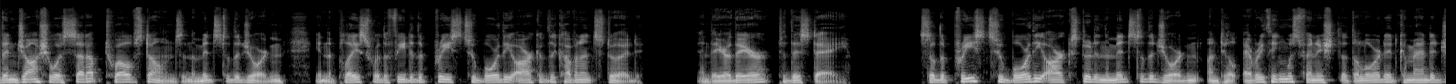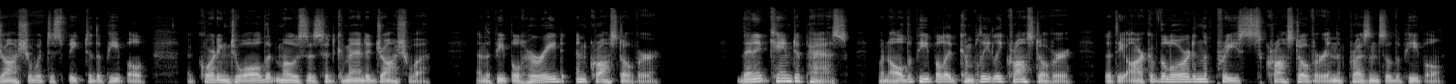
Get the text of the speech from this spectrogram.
Then Joshua set up twelve stones in the midst of the Jordan, in the place where the feet of the priests who bore the ark of the covenant stood, and they are there to this day. So the priests who bore the ark stood in the midst of the Jordan until everything was finished that the Lord had commanded Joshua to speak to the people, according to all that Moses had commanded Joshua. And the people hurried and crossed over. Then it came to pass, when all the people had completely crossed over, that the ark of the Lord and the priests crossed over in the presence of the people.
